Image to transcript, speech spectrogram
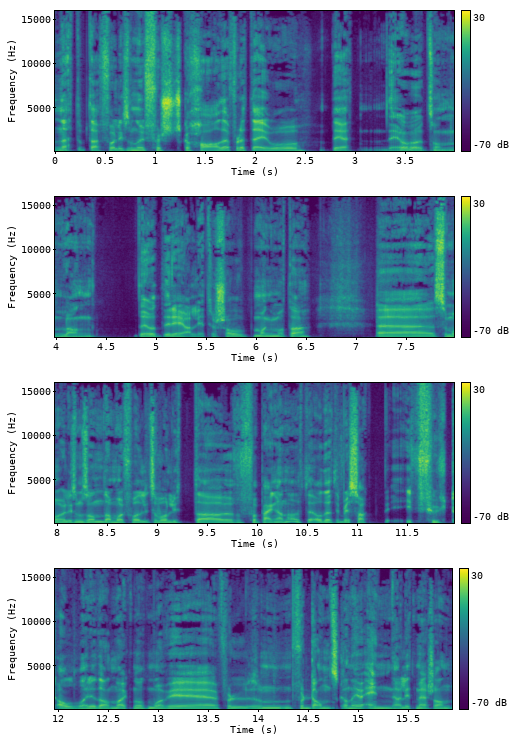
nettopp derfor, liksom, når vi først skal ha det, for dette er jo, det, det er jo et sånn langt Det er jo et realityshow på mange måter. Eh, så må vi liksom sånn, Da må vi få litt valuta for pengene, og dette blir sagt i fullt alvor i Danmark. Nå må vi, For, liksom, for danskene er jo enda litt mer sånn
